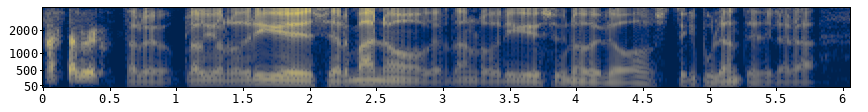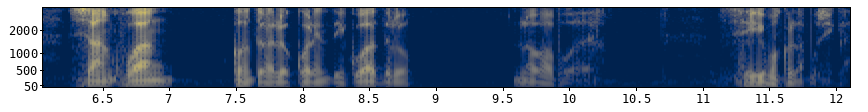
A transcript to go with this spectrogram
Hasta luego. Hasta luego. Claudio Rodríguez, hermano de Hernán Rodríguez, uno de los tripulantes del ARA San Juan, contra los 44, no va a poder. Seguimos con la música.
